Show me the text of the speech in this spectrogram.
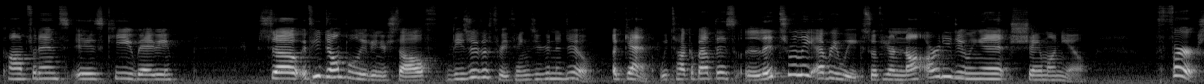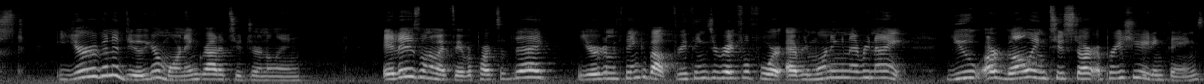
Confidence is key, baby. So, if you don't believe in yourself, these are the three things you're going to do. Again, we talk about this literally every week. So, if you're not already doing it, shame on you. First, you're going to do your morning gratitude journaling. It is one of my favorite parts of the day. You're going to think about three things you're grateful for every morning and every night. You are going to start appreciating things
